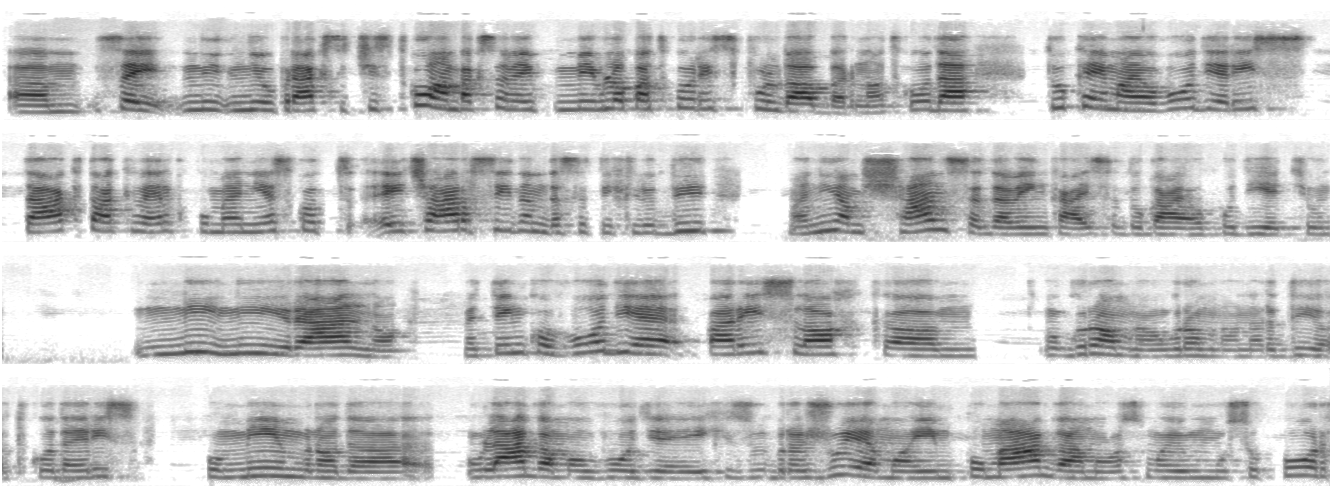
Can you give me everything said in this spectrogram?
Um, sej ni, ni v praksi čistko, ampak se mi, mi je bilo pa tako res pol dobro. No. Tako da tukaj imajo vodje res tak, tak velik pomen. Jaz kot HR 70 ljudi, ma nimam šanse, da vem, kaj se dogaja v podjetju. Ni, ni realno. Medtem ko vodje pa res lahko um, ogromno, ogromno naredijo. Tako da je res pomembno, da vlagamo v vodje, jih izobražujemo in pomagamo, smo jim v podporo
